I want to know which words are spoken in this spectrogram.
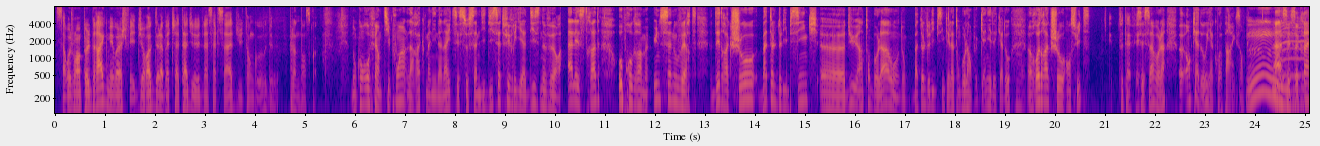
ça rejoint un peu le drag, mais voilà, je fais du rock, de la bachata, du- de la salsa, du tango, de plein de danses quoi. Donc on refait un petit point, la Rachmanina Night c'est ce samedi 17 février à 19h à l'Estrade. Au programme, une scène ouverte, des drag shows, battle de lip sync, euh, du, un tombola, où, donc battle de lip sync et la tombola on peut gagner des cadeaux. Euh, redrag show ensuite, Tout à fait. c'est ça voilà. Euh, en cadeau, il y a quoi par exemple? Mmh. Ah c'est secret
